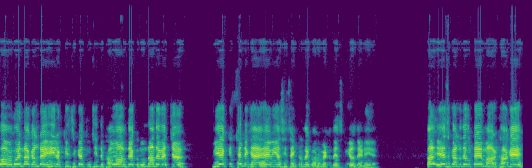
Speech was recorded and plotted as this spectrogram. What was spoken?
ਤਾਂ ਉਦੋਂ ਇਹਨਾਂ ਗੱਲ ਇਹੀ ਰੱਖੀ ਸੀ ਕਿ ਤੁਸੀਂ ਦਿਖਾਓ ਆਪਦੇ ਕਾਨੂੰਨਾਂ ਦੇ ਵਿੱਚ ਵੀ ਇਹ ਕਿੱਥੇ ਲਿਖਿਆ ਹੈ ਵੀ ਅਸੀਂ ਸੈਂਟਰ ਦੇ ਗਵਰਨਮੈਂਟ ਦੇ ਸਕੇਲ ਦੇਣੇ ਆ ਤਾਂ ਇਸ ਗੱਲ ਦੇ ਉੱਤੇ ਮਾਰ ਖਾ ਗਏ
